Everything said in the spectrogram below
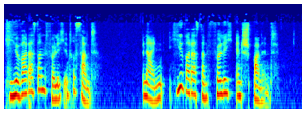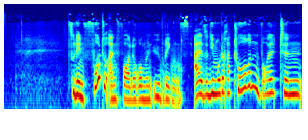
Hier war das dann völlig interessant. Nein, hier war das dann völlig entspannend. Zu den Fotoanforderungen übrigens. Also die Moderatoren wollten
